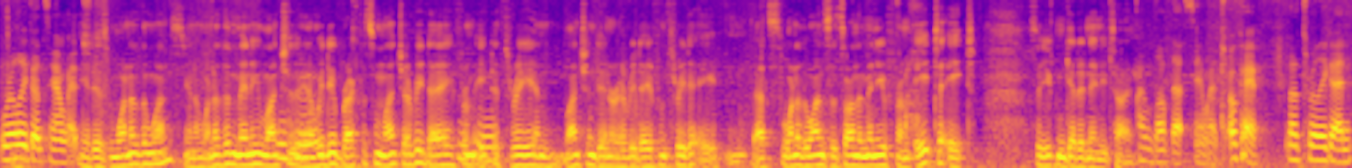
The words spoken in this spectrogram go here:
Really good sandwich. It is one of the ones, you know, one of the many lunches. You Mm-hmm. know, we do breakfast and lunch every day from 8 to 3 and lunch and dinner every day from 3 to 8. And that's one of the ones that's on the menu from 8 to 8. So you can get it anytime. I love that sandwich. Okay, that's really good.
